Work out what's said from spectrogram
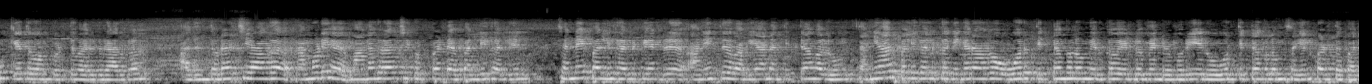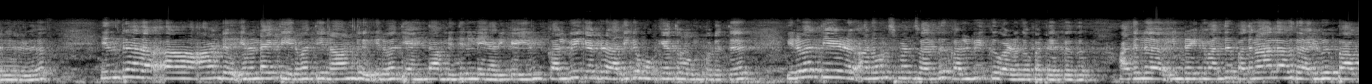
முக்கியத்துவம் கொடுத்து வருகிறார்கள். அதன் தொடர்ச்சியாக நம்முடைய மாநகராட்சிக்குட்பட்ட பள்ளிகளில் சென்னை பள்ளிகளுக்கு என்று அனைத்து வகையான திட்டங்களும் தனியார் பள்ளிகளுக்கு நிகராக ஒவ்வொரு திட்டங்களும் இருக்க வேண்டும் என்ற முறையில் ஒவ்வொரு திட்டங்களும் செயல்படுத்தப்படுகிறது. இந்த ஆண்டு இரண்டாயிரத்தி இருபத்தி நான்கு இருபத்தி ஐந்தாம் நிதிநிலை அறிக்கையில் கல்விக்கென்று அதிக முக்கியத்துவம் கொடுத்து இருபத்தி ஏழு அனௌன்ஸ்மெண்ட்ஸ் வந்து கல்விக்கு வழங்கப்பட்டிருக்குது. அதில் இன்றைக்கு வந்து பதினாலாவது அறிவிப்பாக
